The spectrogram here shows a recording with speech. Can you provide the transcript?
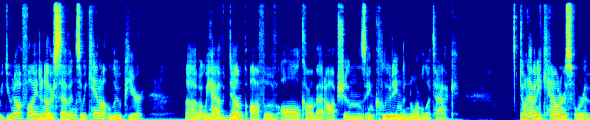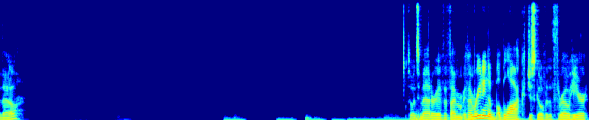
We do not find another seven, so we cannot loop here. Uh, but we have dump off of all combat options, including the normal attack. Don't have any counters for it, though. So it's a matter of if I'm if I'm reading a, a block, just go for the throw here.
